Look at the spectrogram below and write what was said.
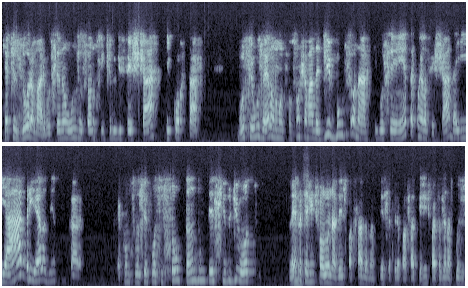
que a tesoura, Mário, você não usa só no sentido de fechar e cortar. Você usa ela numa função chamada divulsionar, que você entra com ela fechada e abre ela dentro do cara. É como se você fosse soltando um tecido de outro. Lembra que a gente falou na vez passada, na terça-feira passada, que a gente vai fazendo as coisas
